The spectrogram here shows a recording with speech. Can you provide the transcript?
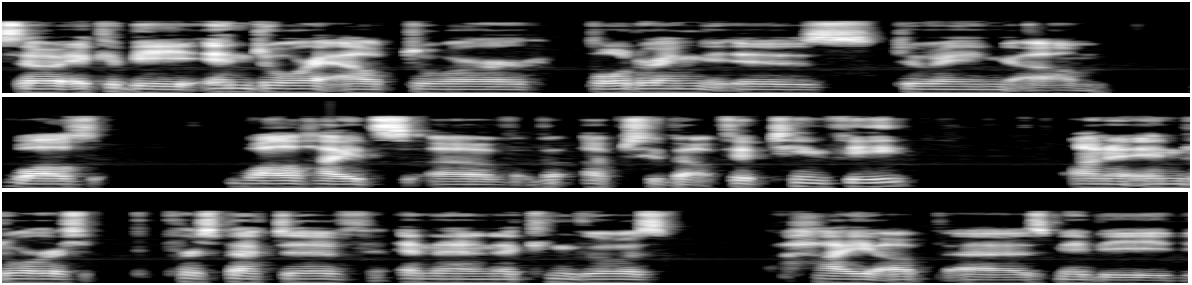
So it could be indoor, outdoor. Bouldering is doing um, walls, wall heights of up to about 15 feet on an indoor perspective, and then it can go as high up as maybe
